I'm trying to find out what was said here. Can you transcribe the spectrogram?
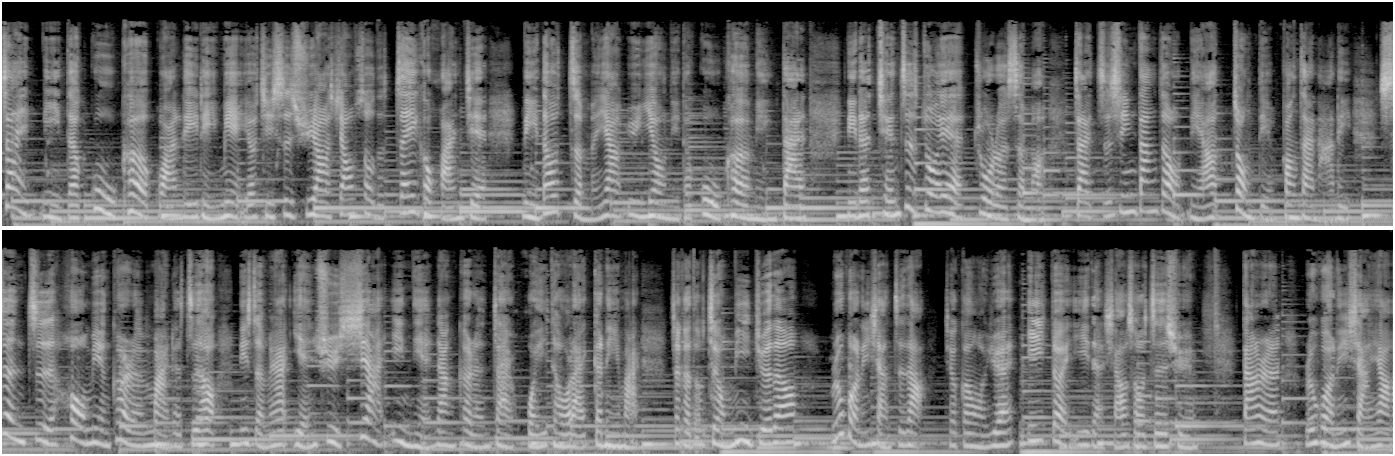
在你的顾客管理里面，尤其是需要销售的这一个环节，你都怎么样运用你的顾客名单？你的前置作业做了什么？在执行当中，你要重点放在哪里？甚至是后面客人买了之后，你怎么样延续下一年，让客人再回头来跟你买？这个都是有秘诀的哦。如果你想知道，就跟我约一对一的销售咨询。当然，如果你想要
